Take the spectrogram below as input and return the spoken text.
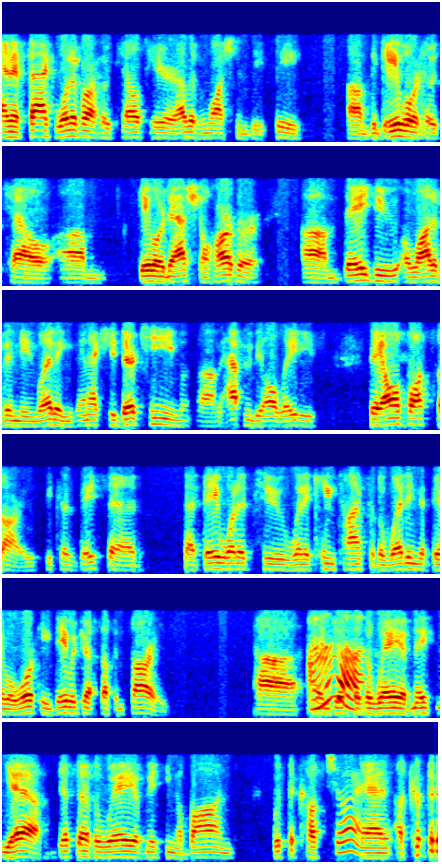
And in fact, one of our hotels here, I live in Washington D.C., um, the Gaylord Hotel, um, Gaylord National Harbor, um, they do a lot of Indian weddings, and actually their team um, happened to be all ladies. They all bought saris because they said that they wanted to, when it came time for the wedding that they were working, they would dress up in saris. Uh, and ah. just as a way of making, yeah, just as a way of making a bond with the customer. Sure. And uh, the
